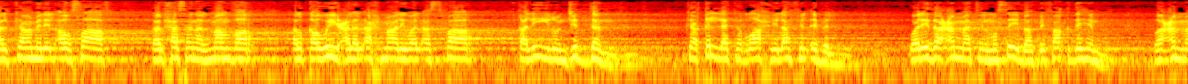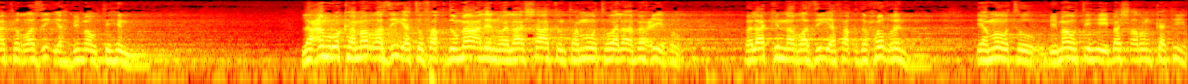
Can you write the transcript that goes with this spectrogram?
الكامل الأوصاف الحسن المنظر القوي على الأحمال والأسفار قليل جدا كقلة الراحلة في الإبل. ولذا عمت المصيبة بفقدهم وعمت الرزية بموتهم. لعمرك ما الرزية فقد مال ولا شاة تموت ولا بعير. ولكن الرزية فقد حر يموت بموته بشر كثير.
